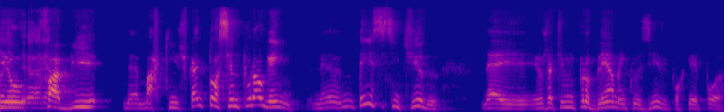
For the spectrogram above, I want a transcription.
eu, de Deus, né? Fabi, né, Marquinhos ficarem torcendo por alguém. Né? Não tem esse sentido. Né? E eu já tive um problema, inclusive, porque pô,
